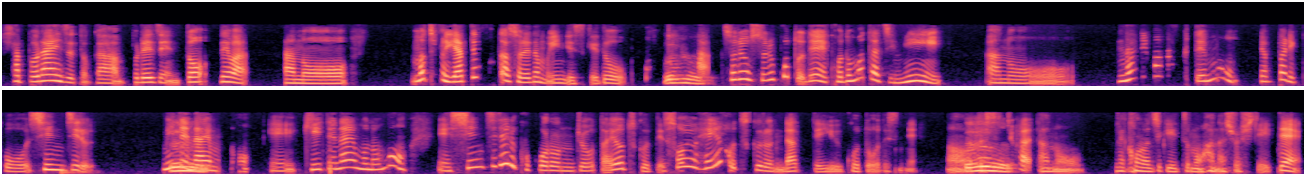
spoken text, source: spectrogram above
サプライズとかプレゼントでは、あの、もちろんやってることはそれでもいいんですけど、うん。あそれをすることで子供たちに、あの、何もなくても、やっぱりこう、信じる。見てないもの、えー聞いてないものも、えー信じれる心の状態を作って、そういう部屋を作るんだっていうことをですね、あうん私たちは、あの、でこの時期いつもお話をしていて、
